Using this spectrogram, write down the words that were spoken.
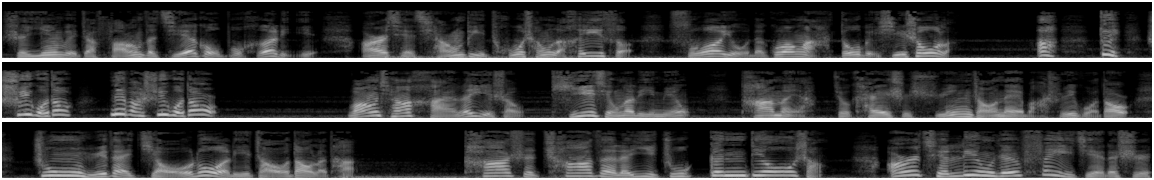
是因为这房子结构不合理，而且墙壁涂成了黑色，所有的光啊都被吸收了。”啊，对，水果刀，那把水果刀。王强喊了一声，提醒了李明。他们呀，就开始寻找那把水果刀。终于在角落里找到了它，它是插在了一株根雕上，而且令人费解的是，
